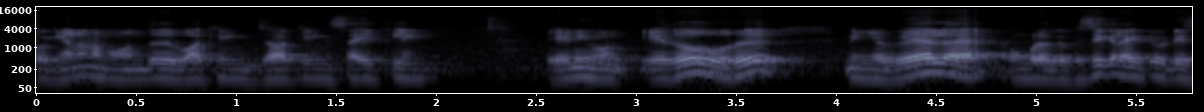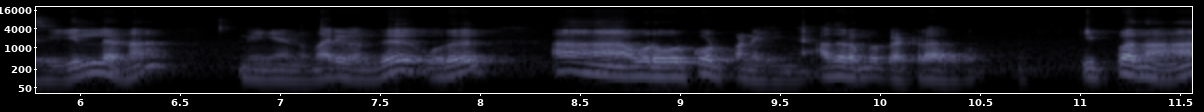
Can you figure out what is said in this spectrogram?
ஓகேங்களா நம்ம வந்து walking jogging cycling any one ஏதோ ஒரு நீங்கள் வேலை உங்களுக்கு ஃபிசிக்கல் ஆக்டிவிட்டீஸ் இல்லைன்னா நீங்கள் இந்த மாதிரி வந்து ஒரு ஒரு ஒர்க் அவுட் பண்ணிக்கோங்க. அது ரொம்ப பெட்டராக இருக்கும். இப்போ தான்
